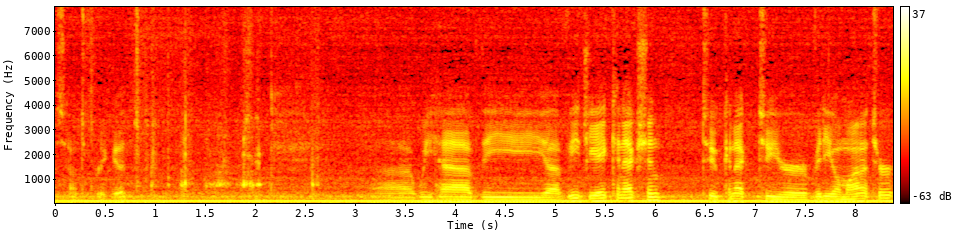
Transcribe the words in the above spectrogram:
Sounds pretty good. Uh, we have the uh, VGA connection to connect to your video monitor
